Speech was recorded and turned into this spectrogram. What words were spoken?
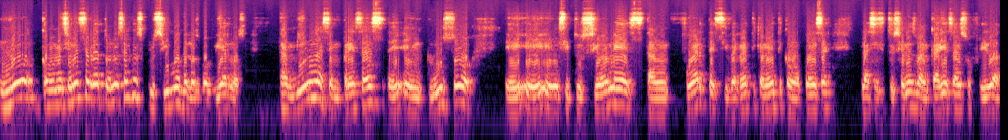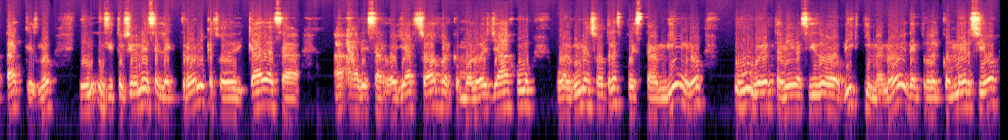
no, como mencioné hace rato, no es algo exclusivo de los gobiernos. También las empresas e incluso instituciones tan fuertes cibernéticamente como pueden ser las instituciones bancarias han sufrido ataques, ¿no? Instituciones electrónicas o dedicadas a, a, desarrollar software como lo es Yahoo o algunas otras, pues también, ¿no? Uber también ha sido víctima, ¿no? Y dentro del comercio,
